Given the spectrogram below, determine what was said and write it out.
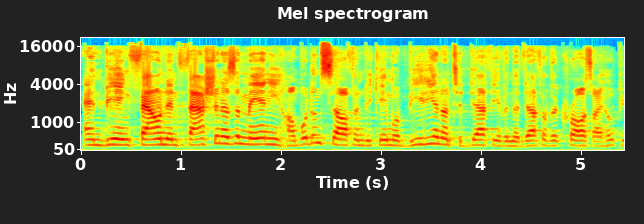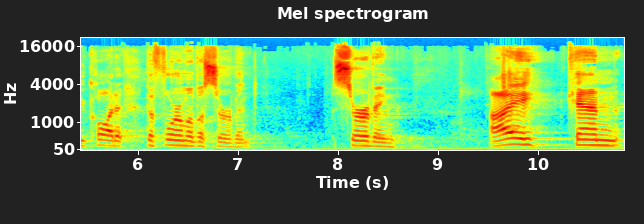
And being found in fashion as a man, he humbled himself and became obedient unto death, even the death of the cross. I hope you caught it the form of a servant. Serving. I can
